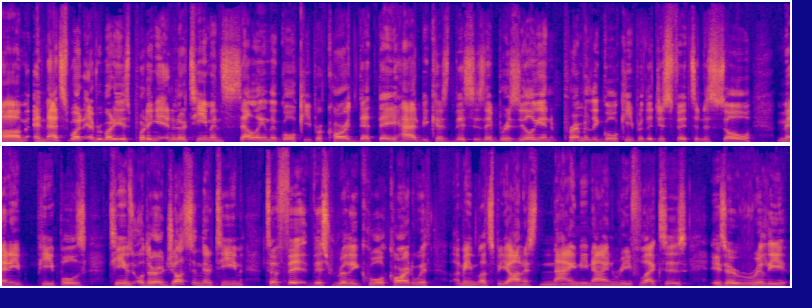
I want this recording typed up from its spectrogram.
um, and that's what everybody is putting into their team and selling the goalkeeper card that they had because this is a Brazilian Premier League goalkeeper that just fits into so many people's teams, or they're adjusting their team to fit this really cool card with, I mean, let's be honest, 99 reflexes is a really,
